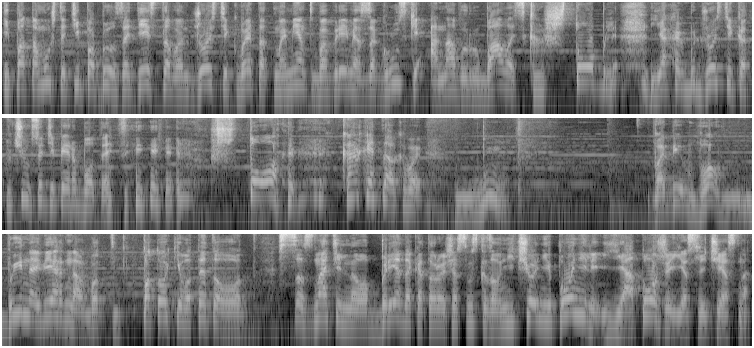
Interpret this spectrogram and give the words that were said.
И потому что, типа, был задействован джойстик в этот момент во время загрузки, она вырубалась. Что, бля? Я как бы джойстик отключил, все теперь работает. Что? Как это? Как бы... Вы, наверное, вот в потоке вот этого вот сознательного бреда, который я сейчас высказал, ничего не поняли? Я тоже, если честно.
